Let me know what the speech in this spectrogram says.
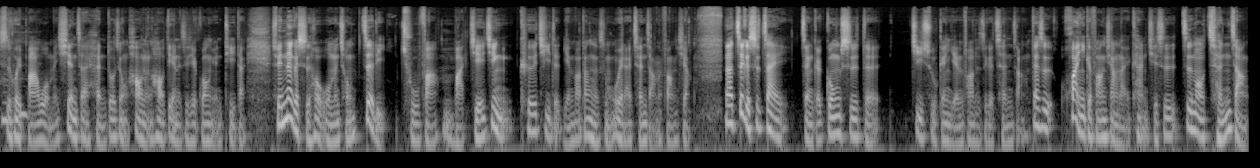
是会把我们现在很多这种耗能耗电的这些光源替代，所以那个时候我们从这里。出发，把洁净科技的研发当成什么未来成长的方向。那这个是在整个公司的技术跟研发的这个成长。但是换一个方向来看，其实自贸成长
